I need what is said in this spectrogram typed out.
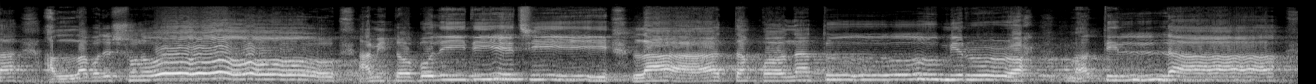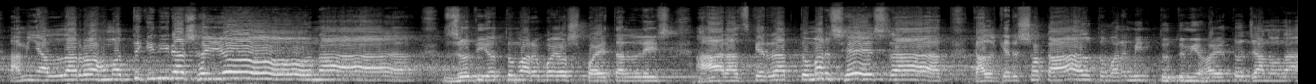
না। আল্লাহ বলে, শোনো, আমি তো বলি দিয়েছি, লা মির আমি আল্লাহর রহমত থেকে নিরাশ হইও না। যদিও তোমার বয়স পঁয়তাল্লিশ, আর আজকের রাত তোমার শেষ রাত, কালকের সকাল তোমার মৃত্যু তুমি হয়তো জানো না।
